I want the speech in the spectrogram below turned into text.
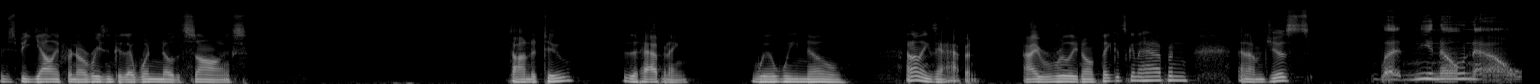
I'd just be yelling for no reason because I wouldn't know the songs. Donda 2? Is it happening? Will we know? I don't think it's to happen. I really don't think it's to happen. And I'm just letting you know now.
